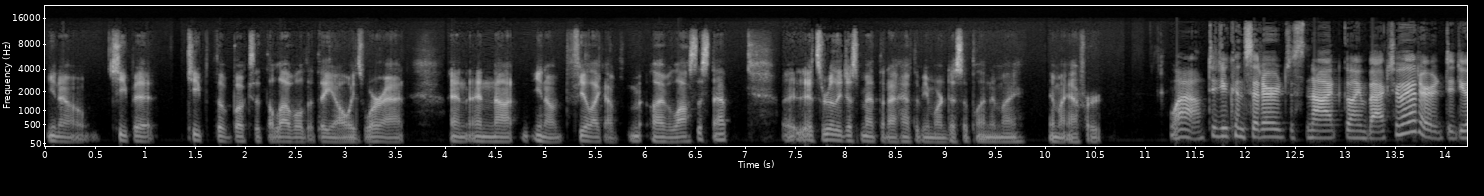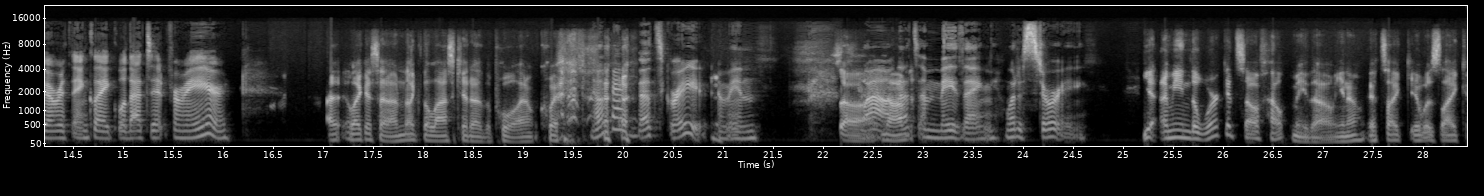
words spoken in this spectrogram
you know keep it keep the books at the level that they always were at and and not you know feel like i've i've lost a step it's really just meant that i have to be more disciplined in my in my effort wow did you consider just not going back to it or did you ever think like well that's it for me or I, like I said, I'm like the last kid out of the pool. I don't quit. okay, that's great. I mean, so wow, no, that's amazing. What a story. Yeah, I mean, the work itself helped me though. You know, it's like it was like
